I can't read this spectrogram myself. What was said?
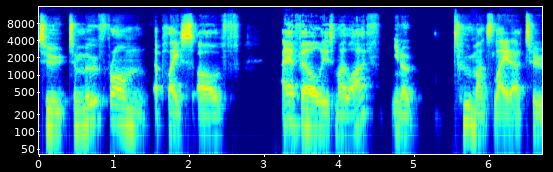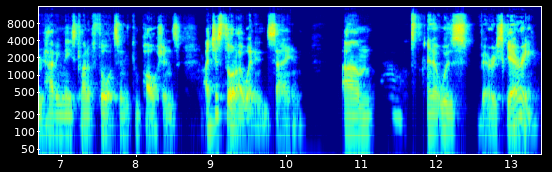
to to move from a place of AFL is my life, you know, two months later to having these kind of thoughts and compulsions, I just thought I went insane. Um, and it was very scary.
